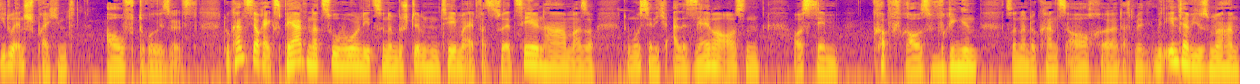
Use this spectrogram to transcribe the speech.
die du entsprechend aufdröselst. Du kannst dir auch Experten dazu holen, die zu einem bestimmten Thema etwas zu erzählen haben. Also du musst ja nicht alles selber aus dem, aus dem Kopf rausbringen, sondern du kannst auch äh, das mit, mit Interviews machen,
